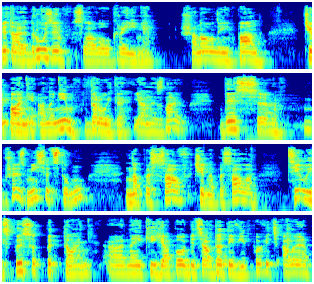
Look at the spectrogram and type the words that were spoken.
Вітаю, друзі! Слава Україні! Шановний пан чи пані анонім, даруйте, я не знаю. Десь е, вже з місяць тому написав чи написала цілий список питань, е, на які я пообіцяв дати відповідь. Але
